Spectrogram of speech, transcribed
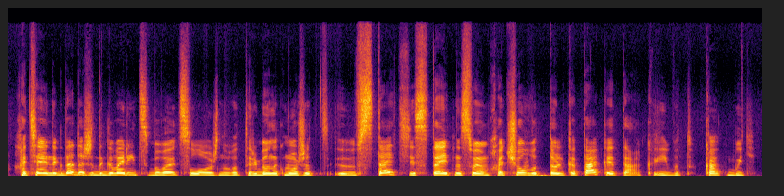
Хотя иногда даже договориться бывает сложно. Вот ребенок может э, встать и стоять на своем хочу вот только так и так. И вот как быть?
